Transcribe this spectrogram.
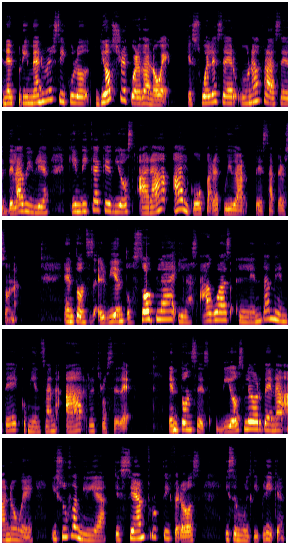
En el primer versículo, Dios recuerda a Noé, que suele ser una frase de la Biblia que indica que Dios hará algo para cuidar de esa persona. Entonces el viento sopla y las aguas lentamente comienzan a retroceder. Entonces Dios le ordena a Noé y su familia que sean fructíferos y se multipliquen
